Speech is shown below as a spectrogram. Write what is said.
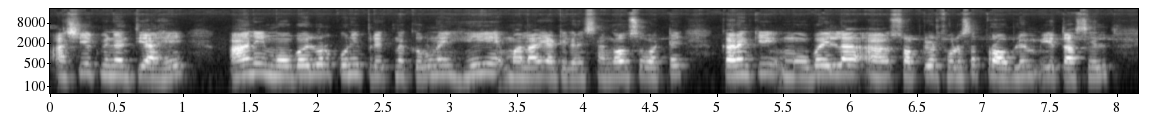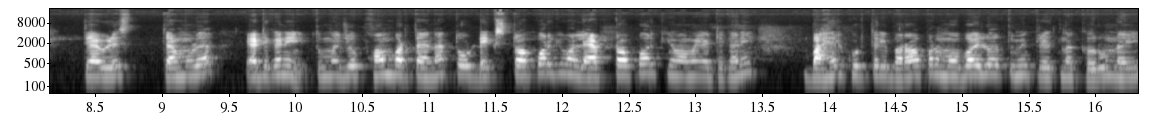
अशी एक विनंती आहे. आणि मोबाईलवर कोणी प्रयत्न करू नये हे मला या ठिकाणी सांगावंसं वाटतं कारण की मोबाईलला सॉफ्टवेअर थोडंसं प्रॉब्लेम येत असेल त्यावेळेस त्यामुळं या ठिकाणी तुम्ही जो फॉर्म भरताय ना तो डेस्कटॉपवर किंवा लॅपटॉपवर किंवा मग या ठिकाणी बाहेर कुठेतरी भरावा. पण मोबाईलवर तुम्ही प्रयत्न करू नये.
